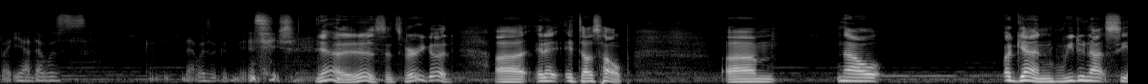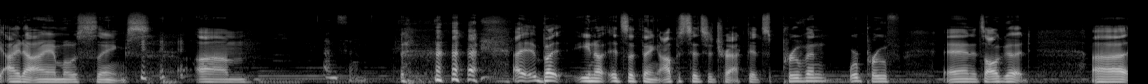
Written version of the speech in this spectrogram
but yeah, that was that was a good meditation. Yeah, it is. It's very good, uh, and it, it does help. Um, now, again, we do not see eye to eye on most things, And some. I, but you know, it's a thing. Opposites attract. It's proven. We're proof, and it's all good. Uh,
